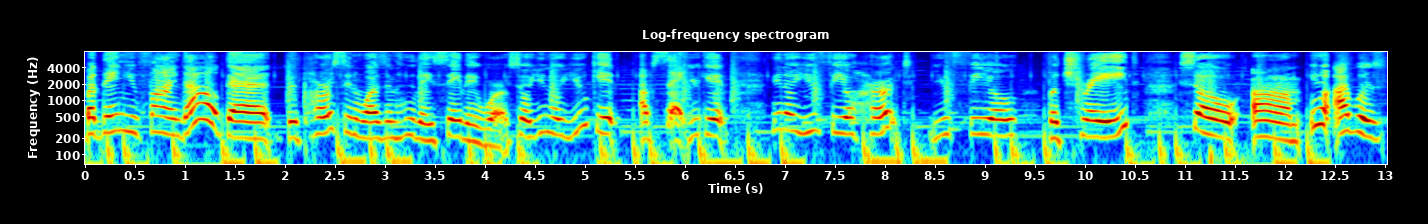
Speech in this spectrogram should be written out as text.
But then you find out that the person wasn't who they say they were. So, you know, you get upset. You get, you know, you feel hurt. You feel betrayed. So, um, you know, I was,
